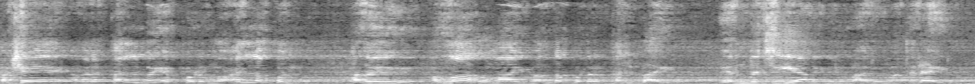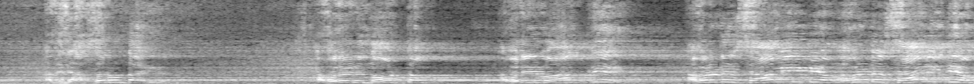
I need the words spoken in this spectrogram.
പക്ഷേ അവരെ കൽബ് എപ്പോഴും മൊല്ലപ്പൻ അത് അള്ളാഹുമായി ബന്ധപ്പെട്ട കൽബായിരുന്നു എന്ത് ചെയ്യുകയാണെങ്കിലും ആ രൂപത്തിലായിരുന്നു. അതിന് അസറുണ്ടായിരുന്നു. അവരൊരു നോട്ടം അവരൊരു വാക്ക് അവരുടെ സാമീപ്യം അവരുടെ സാന്നിധ്യം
